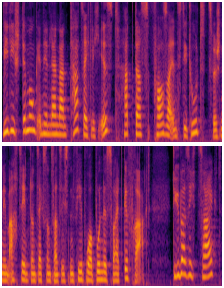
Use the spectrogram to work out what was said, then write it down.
Wie die Stimmung in den Ländern tatsächlich ist, hat das Forsa-Institut zwischen dem 18. und 26. Februar bundesweit gefragt. Die Übersicht zeigt,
